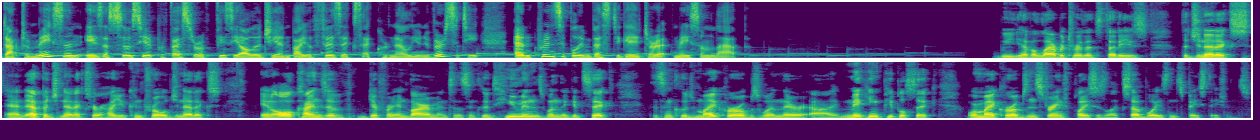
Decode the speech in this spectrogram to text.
Dr. Mason is Associate Professor of Physiology and Biophysics at Cornell University and Principal Investigator at Mason Lab we have a laboratory that studies the genetics and epigenetics, or how you control genetics in all kinds of different environments. This includes humans when they get sick. This includes microbes when they're uh, making people sick, or microbes in strange places like subways and space stations.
